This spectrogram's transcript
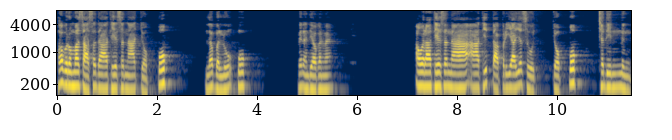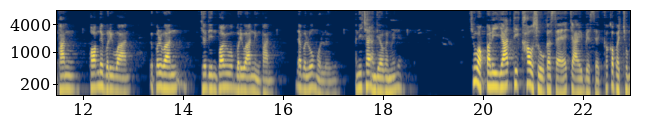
พระบรมศาสดาเทศนาจบปุ๊บ แล้วบรรลุปุ๊บ เป็นอันเดียวกันไหมเอาเวลาเทศนาอาทิตตปริยยสูตร จบปุ๊บชดินหนึ่งพันพร้อมได้บริวาร บริวารชดินพร้อมบริวารหนึ่งพันได้บรรลุหมดเลย อันนี้ใช่อันเดียวกันไหมเนี่ยชื่อว่าปริยัติที่เข้าสู่กระแสใจเบ็ดเสร็จเขาก็ประชุม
